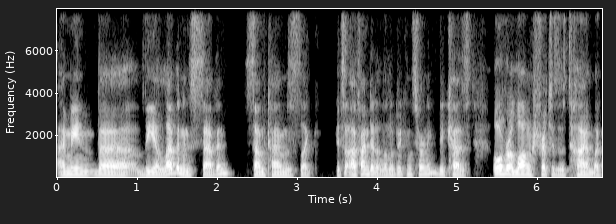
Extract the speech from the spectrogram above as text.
I mean, the the 11 and seven sometimes like it's I find it a little bit concerning because over long stretches of time, like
